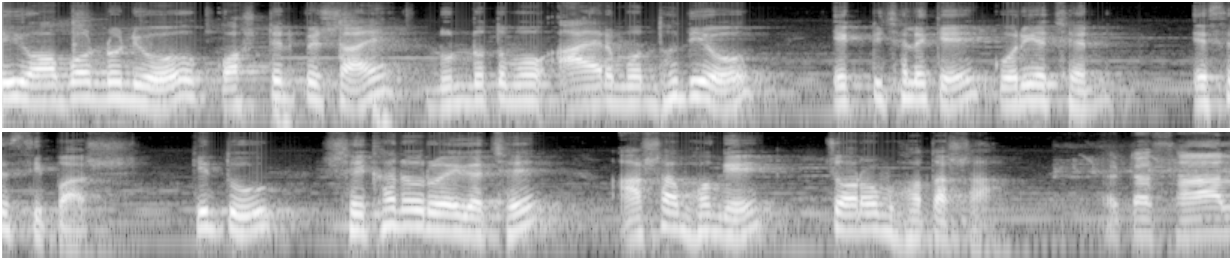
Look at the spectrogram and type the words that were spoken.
এই অবর্ণনীয় কষ্টের পেশায় ন্যূনতম আয়ের মধ্য দিয়েও একটি ছেলেকে করিয়েছেন এসএসসি পাস। কিন্তু সেখানেও রয়ে গেছে আশা ভঙ্গে চরম হতাশা। একটা সাল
